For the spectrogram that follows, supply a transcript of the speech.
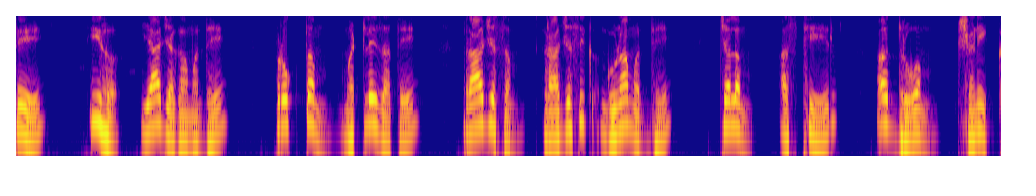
ते इह या जगामध्ये प्रोक्तम म्हटले जाते राजसम राजसिक गुणामध्ये चलम अस्थिर अध्रुवम क्षणिक.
